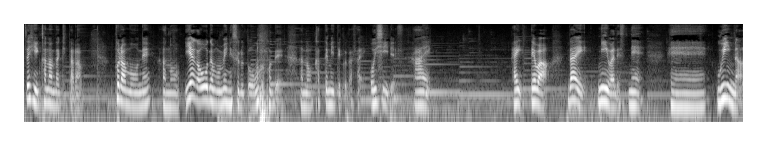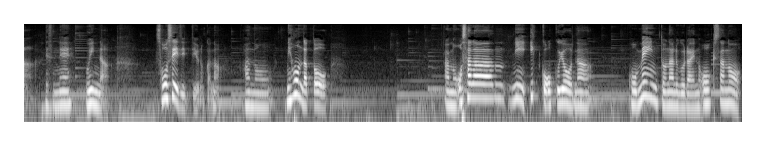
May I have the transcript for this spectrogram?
是非カナダ来たらプラムをねあの嫌が王でも目にすると思うので あの買ってみてください。美味しいです。はい。はい。では第2位はですね、えー、ウインナーですね。ウインナー。ソーセージっていうのかな。あの日本だとあのお皿に1個置くようなこうメインとなるぐらいの大きさの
